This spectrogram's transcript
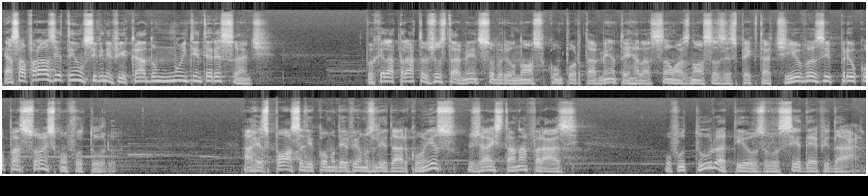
Essa frase tem um significado muito interessante, porque ela trata justamente sobre o nosso comportamento em relação às nossas expectativas e preocupações com o futuro. A resposta de como devemos lidar com isso já está na frase: O futuro a Deus você deve dar.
